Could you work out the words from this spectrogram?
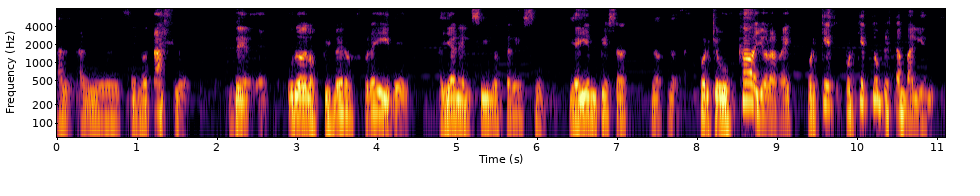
al, al, cenotafio de eh, uno de los primeros freires, allá en el siglo XIII, y ahí empieza porque buscaba yo la raíz. ¿Por qué, ¿Por qué este hombre es tan valiente?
